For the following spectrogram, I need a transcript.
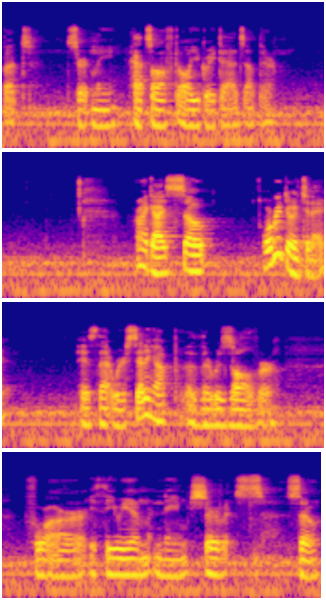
But certainly, hats off to all you great dads out there. Alright guys, so what we're doing today is that we're setting up the resolver for our Ethereum name service. So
